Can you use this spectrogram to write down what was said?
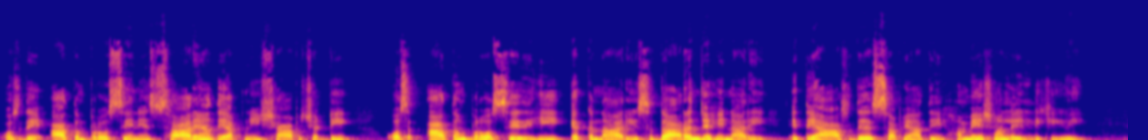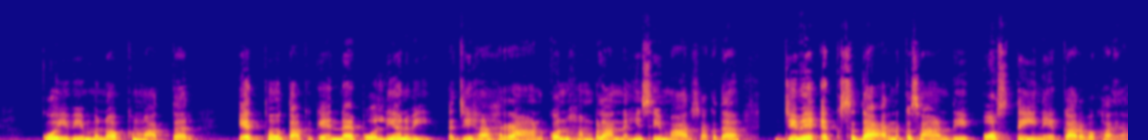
ਉਸ ਦੇ ਆਤਮ ਭਰੋਸੇ ਨੇ ਸਾਰਿਆਂ ਤੇ ਆਪਣੀ ਛਾਪ ਛੱਡੀ ਉਸ ਆਤਮ ਭਰੋਸੇ ਹੀ ਇੱਕ ਨਾਰੀ, ਸਧਾਰਨ ਜਿਹੀ ਨਾਰੀ ਇਤਿਹਾਸ ਦੇ ਸਫ਼ਿਆਂ ਤੇ ਹਮੇਸ਼ਾ ਲਈ ਲਿਖੀ ਗਈ। ਕੋਈ ਵੀ ਮਨੁੱਖ ਮਾਤਰ ਇੱਥੋਂ ਤੱਕ ਕਿ ਨੈਪੋਲੀਅਨ ਵੀ ਅਜਿਹਾ ਹੈਰਾਨਕੁਨ ਹੰਬਲਾ ਨਹੀਂ ਸੀ ਮਾਰ ਸਕਦਾ ਜਿਵੇਂ ਇੱਕ ਸਧਾਰਨ ਕਿਸਾਨ ਦੀ ਉਸ ਧੀ ਨੇ ਕਰ ਵਿਖਾਇਆ।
